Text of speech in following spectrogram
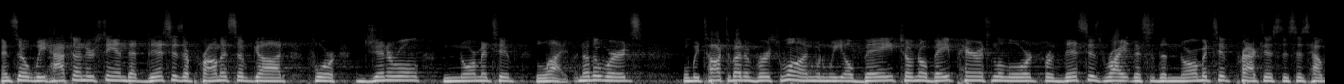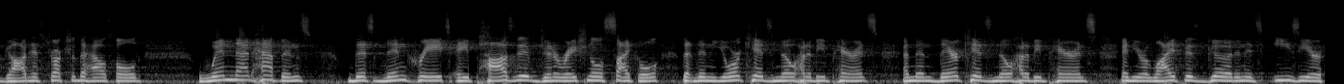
And so we have to understand that this is a promise of God for general normative life. In other words, when we talked about in verse 1, when we obey, children obey parents in the Lord, for this is right, this is the normative practice, this is how God has structured the household. When that happens, this then creates a positive generational cycle that then your kids know how to be parents, and then their kids know how to be parents, and your life is good and it's easier.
